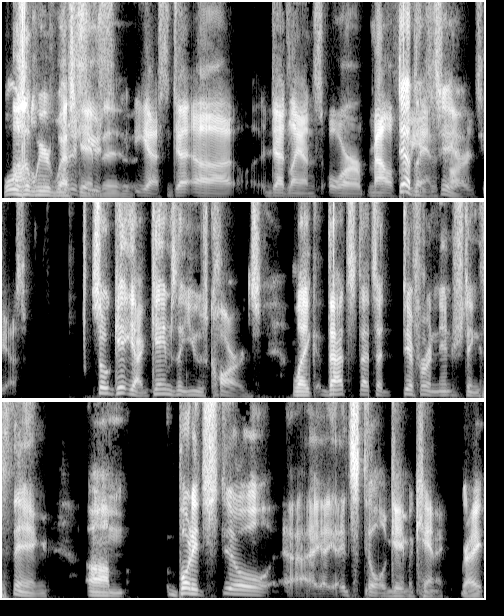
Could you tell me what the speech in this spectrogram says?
What was Uh, a weird West game? use- yes, de- uh, Deadlands or Malifaux Deadlands, yeah. cards. Yes. So ga- yeah, games that use cards. Like that's that's a different, interesting thing. Um, but it's still uh, it's still a game mechanic, right?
